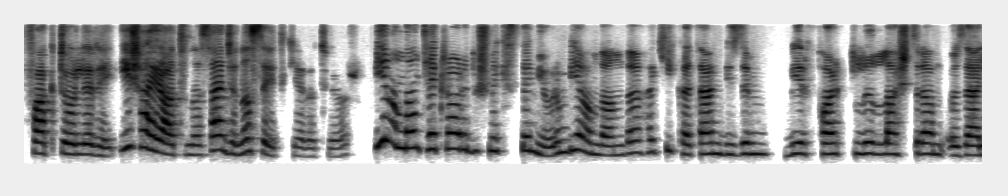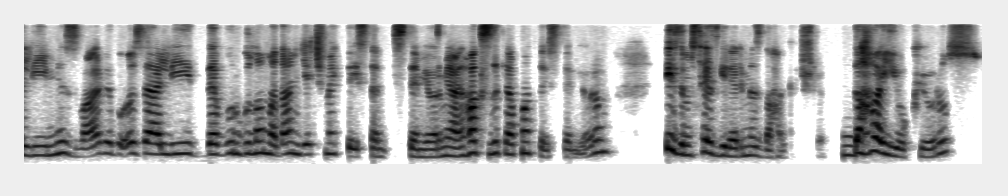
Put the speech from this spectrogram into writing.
faktörleri iş hayatına sence nasıl etki yaratıyor? Bir yandan tekrara düşmek istemiyorum. Bir yandan da hakikaten bizim bir farklılaştıran özelliğimiz var ve bu özelliği de vurgulamadan geçmek de istemiyorum. Yani haksızlık yapmak da istemiyorum. Bizim sezgilerimiz daha güçlü. Daha iyi okuyoruz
